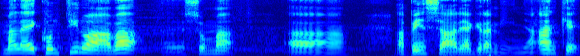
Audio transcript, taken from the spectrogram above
ma, lei continuava eh, insomma, a, a, pensare a Gramigna, anche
